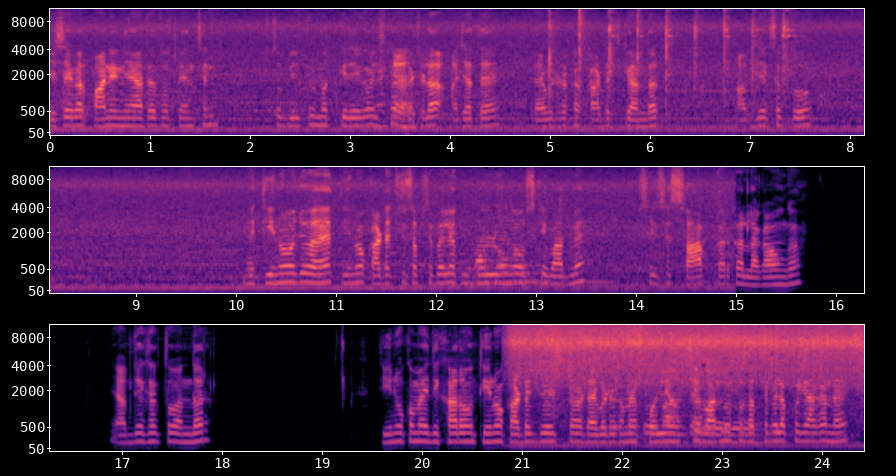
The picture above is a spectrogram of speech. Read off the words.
ऐसे अगर पानी नहीं आता तो टेंशन तो बिल्कुल मत करिएगा इसमें कचड़ा आ जाता है डाइवर्टर का काटेज के अंदर। आप देख सकते हो। मैं तीनों जो है तीनों काटेज की सबसे पहले खोल लूँगा उसके बाद में उसे इसे साफ़ कर कर लगाऊँगा। आप देख सकते हो अंदर। तीनों को मैं दिखा रहा हूँ तीनों काटेज जो है इसका डाइवर्टर का मैं खोल लिया। उसके बाद में उसको सबसे पहले आपको क्या करना है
